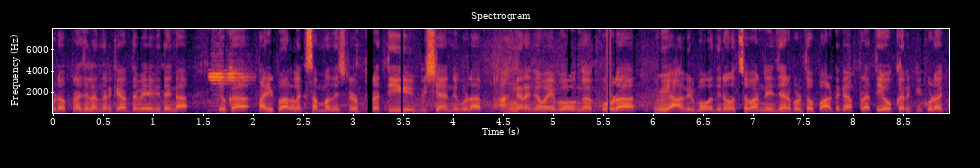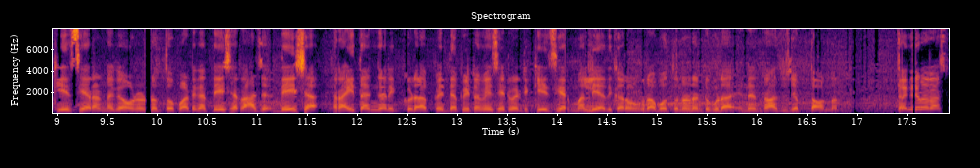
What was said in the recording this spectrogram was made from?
కూడా ప్రజలందరికీ అర్థమయ్యే విధంగా ఈ యొక్క పరిపాలనకు సంబంధించిన ప్రతి విషయాన్ని కూడా అంగరంగ వైభవంగా కూడా ఆవిర్భావ దినోత్సవాన్ని జరపడంతో పాటుగా ప్రతి ఒక్కరికి కూడా కేసీఆర్ అండగా ఉండడంతో పాటుగా దేశ రాజ దేశ రైతాంగానికి కూడా పెద్దపీఠం వేసేటువంటి కేసీఆర్ మళ్ళీ అధికారం రాబోతున్నాడంటూ కూడా నేను రాజు చెప్తా ఉన్నాను తెలంగాణ రాష్ట్ర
